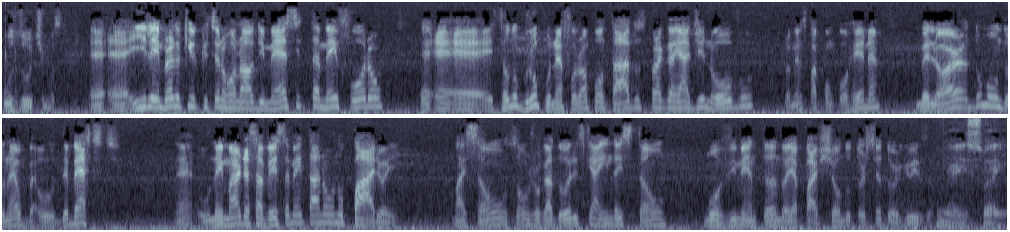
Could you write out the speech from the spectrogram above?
os últimos. É, é, e lembrando que Cristiano Ronaldo e Messi também foram é, é, é estão no grupo, né? Foram apontados para ganhar de novo, pelo menos para concorrer, né? O melhor do mundo, né? O, o, the best, né? O Neymar dessa vez também está no, no páreo aí, mas são são jogadores que ainda estão movimentando aí a paixão do torcedor, Grisa. É isso aí.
